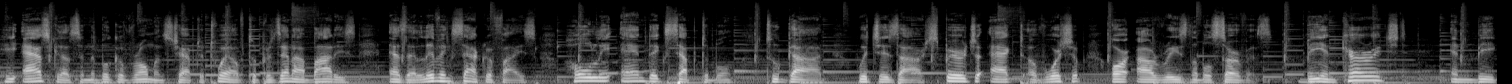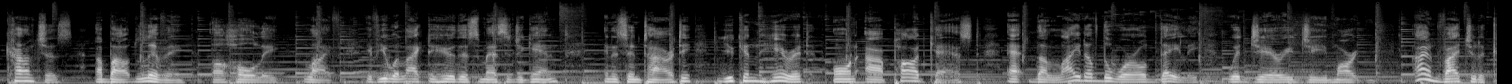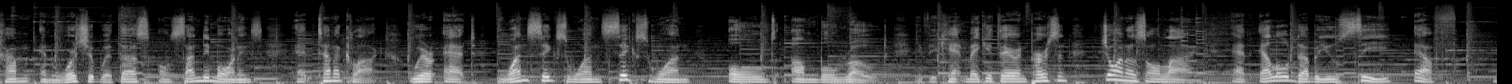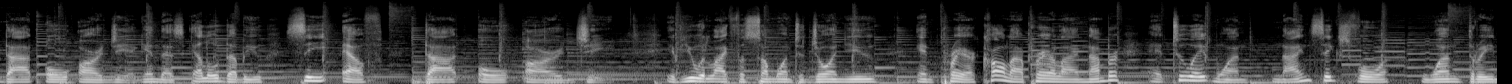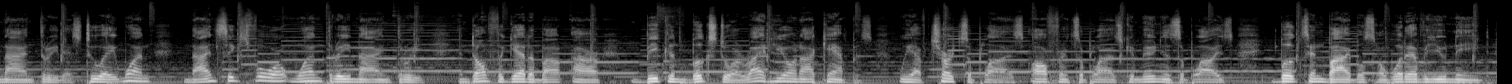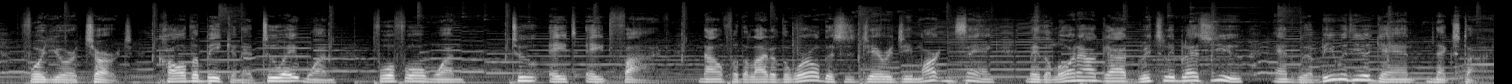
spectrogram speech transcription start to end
He asks us in the book of Romans, chapter 12, to present our bodies as a living sacrifice, holy and acceptable to God, which is our spiritual act of worship or our reasonable service. Be encouraged and be conscious about living a holy life. If you would like to hear this message again in its entirety, you can hear it on our podcast at The Light of the World Daily with Jerry G. Martin. I invite you to come and worship with us on Sunday mornings at 10 o'clock. We're at 16161 Old Humble Road. If you can't make it there in person, join us online at LOWCF lowcf.org. Again, that's lowcf.org. If you would like for someone to join you in prayer, call our prayer line number at 281 964 1393. That's 281 964 1393. And don't forget about our Beacon Bookstore right here on our campus. We have church supplies, offering supplies, communion supplies, books and Bibles, or whatever you need for your church. Call the Beacon at 281 441 2885. Now, for the light of the world, this is Jerry G. Martin saying, May the Lord our God richly bless you, and we'll be with you again next time.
